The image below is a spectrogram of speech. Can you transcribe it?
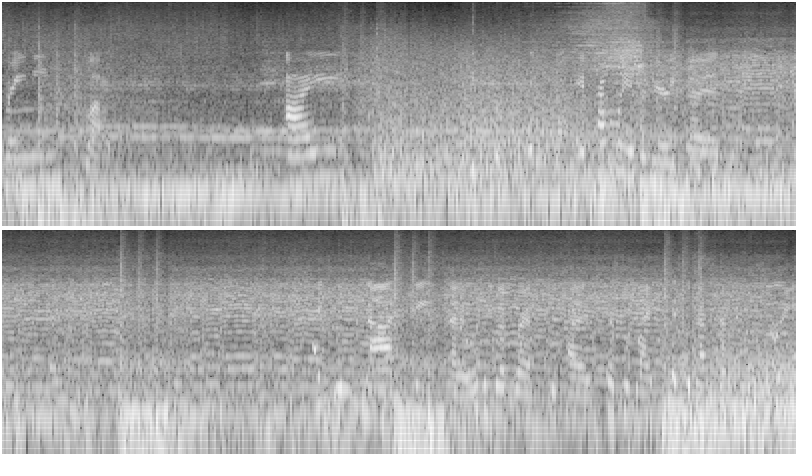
raining blood. I. It, it, it probably is a very good. I could not think that it was a good riff because this was like it's the best riff in history.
